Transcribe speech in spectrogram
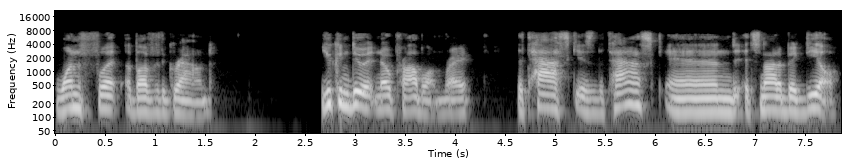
one foot above the ground, you can do it no problem, right? The task is the task and it's not a big deal.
